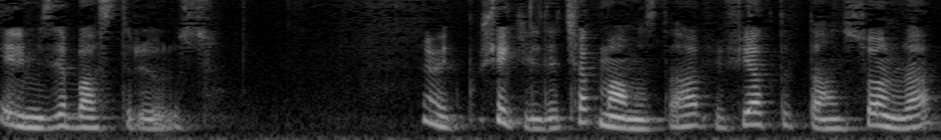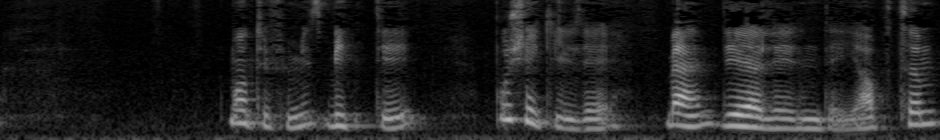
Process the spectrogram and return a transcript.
elimizle bastırıyoruz. Evet bu şekilde çakmağımızı da hafif yaktıktan sonra motifimiz bitti. Bu şekilde ben diğerlerini de yaptım.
